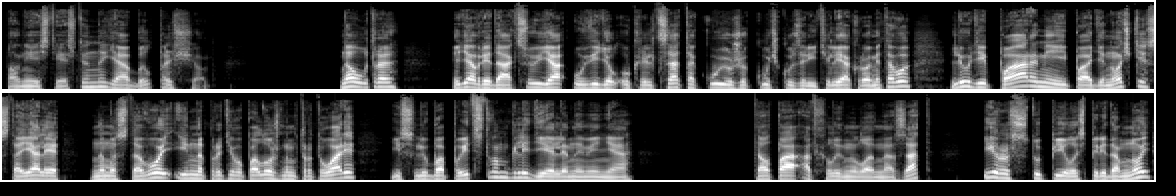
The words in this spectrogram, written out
Вполне естественно, я был польщен. На утро, идя в редакцию, я увидел у крыльца такую же кучку зрителей, а кроме того, люди парами и поодиночке стояли на мостовой и на противоположном тротуаре и с любопытством глядели на меня. Толпа отхлынула назад и расступилась передо мной,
